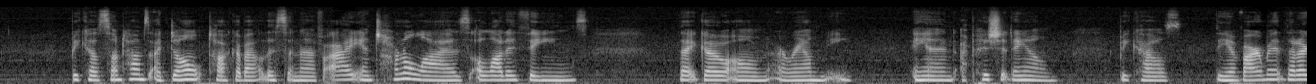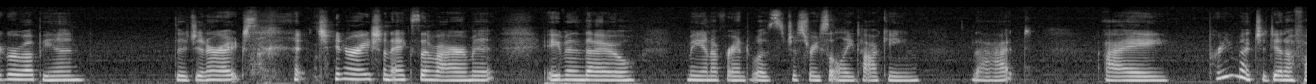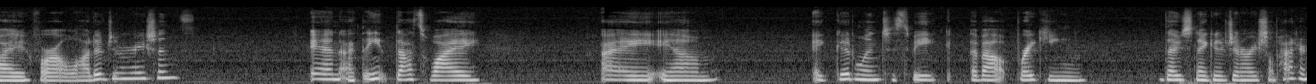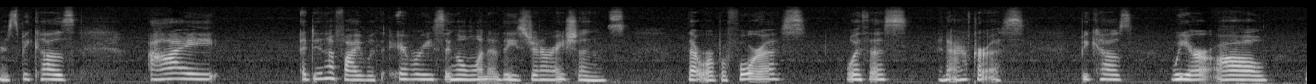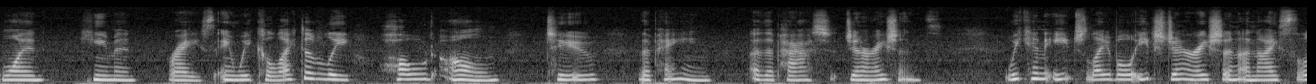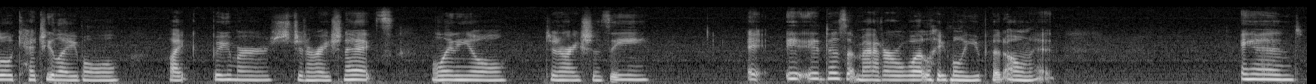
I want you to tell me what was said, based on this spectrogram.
because sometimes I don't talk about this enough, I internalize a lot of things that go on around me and I push it down because the environment that I grew up in, the Generation Generation X environment, even though me and a friend was just recently talking that I pretty much identify for a lot of generations. And I think that's why I am a good one to speak about breaking those negative generational patterns because I identify with every single one of these generations that were before us, with us, and after us because we are all one human race and we collectively hold on to the pain of the past generations we can each label each generation a nice little catchy label like boomers, Generation X, millennial, Generation Z. It, it, doesn't matter what label you put on it. And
